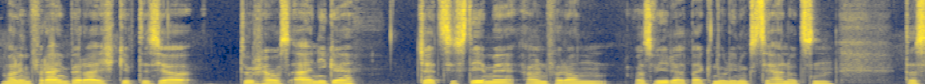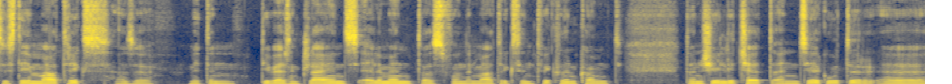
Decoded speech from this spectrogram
mal im freien Bereich gibt es ja durchaus einige Chat-Systeme, allen voran, was wir ja bei GNU Linux CH nutzen, das System Matrix, also mit den diversen Clients Element, was von den Matrix-Entwicklern kommt. Dann Shildy Chat, ein sehr guter äh,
